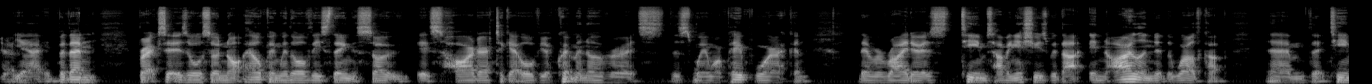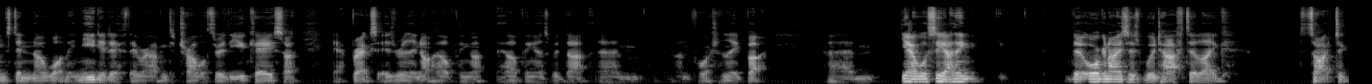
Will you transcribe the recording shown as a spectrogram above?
Yeah. yeah. But then Brexit is also not helping with all of these things, so it's harder to get all of your equipment over. It's there's way more paperwork, and there were riders teams having issues with that in Ireland at the World Cup. Um, that teams didn't know what they needed if they were having to travel through the UK. So yeah, Brexit is really not helping helping us with that, um, unfortunately. But um, yeah, we'll see. I think the organisers would have to like start to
